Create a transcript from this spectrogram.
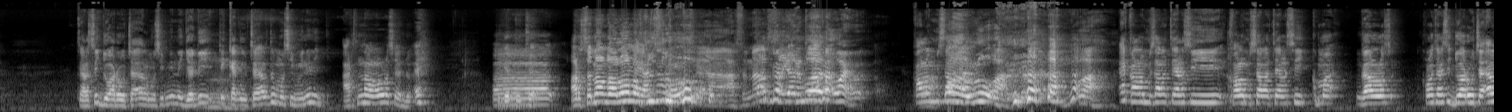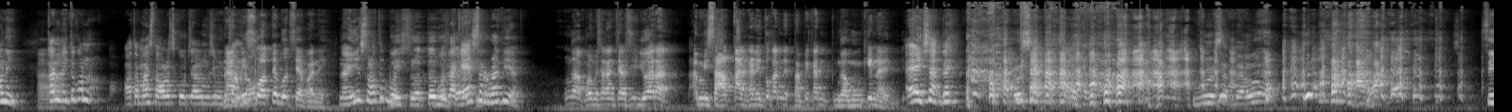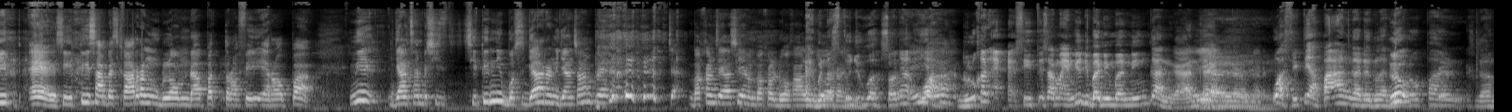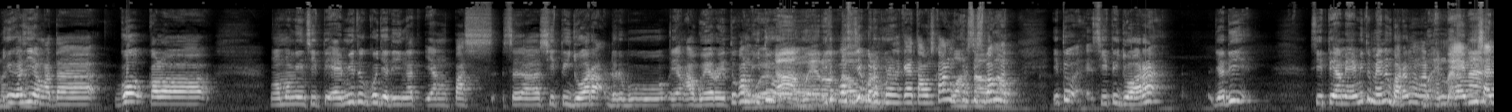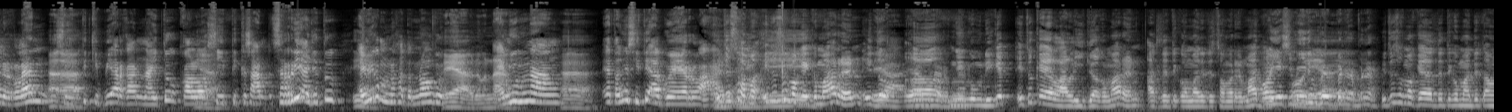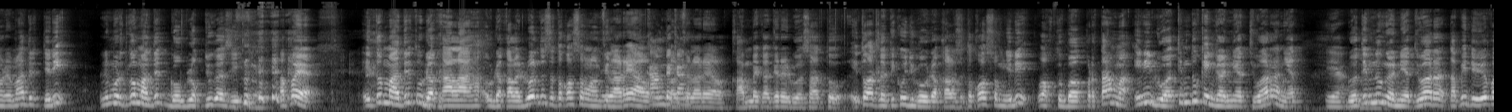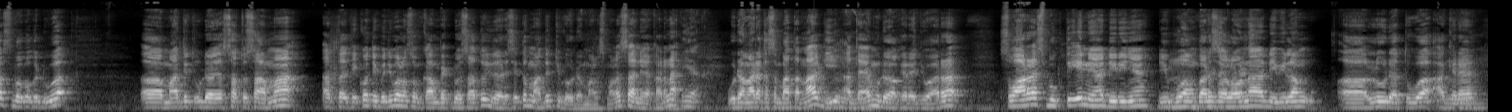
Chelsea juara UCL musim ini. Jadi tiket UCL tuh musim ini Arsenal lolos ya, Do? Eh. Tiket eh, UCL. Arsenal nggak lolos eh, justru. Ya? Ya, Arsenal banget. lama. Wah, kalau misalnya lu. wah. eh kalau misalnya Chelsea kalau misalnya Chelsea kema nggak lolos kalau Chelsea juara UCL nih, Ah. kan itu kan otomatis lolos ke UCL musim Nah, depan ini dong. slotnya buat siapa nih? Nah, ini slotnya buat Ini slotnya buat buat Leicester berarti ya? Enggak, kalau misalkan Chelsea juara, misalkan kan itu kan tapi kan nggak mungkin aja. Eh, shut deh. Buset. Buset dah lu. City, eh City sampai sekarang belum dapat trofi Eropa. Ini jangan sampai Si- City nih buat sejarah nih jangan sampai. Bahkan Chelsea yang bakal dua kali Eh bener setuju gua. Soalnya Iya. wah, dulu kan eh, eh, City sama MU dibanding-bandingkan kan. Iya, Kayak, iya, iya. Wah, City apaan enggak ada gelar di Lu, Eropa segala Ini gak sih yang kata gue kalau ngomongin City MU tuh gue jadi ingat yang pas City juara 2000 yang Aguero itu kan Aguero. itu Ah, Aguero, itu posisinya tahu gua. benar-benar kayak tahun sekarang Wah, persis tahu, banget. Itu City juara jadi City sama MU itu mainnya bareng kan. Main. MU Sunderland, Ah, ah. City KPR kan. Nah, itu kalau Iya. City kesan seri aja tuh. Iya. MU kan menang 1-0 tuh. Iya, udah menang. MU menang. Ah. Eh, taunya City Aguero aja. itu sama itu sama kayak kemarin itu Iya, iya, eh, benar, benar. nyinggung dikit itu kayak La Liga kemarin Atletico Madrid sama Real Madrid Oh iya sih Oh, itu iya, iya. bener-bener. itu sama kayak Atletico Madrid sama Real Madrid jadi ini menurut gua Madrid goblok juga sih apa ya itu Madrid udah kalah udah kalah duluan tuh 1-0 lawan Villarreal. Comeback lawan kan? Villarreal. Comeback akhirnya 2-1 itu Atletico juga udah kalah 1-0 jadi waktu babak pertama ini dua tim tuh kayak gak niat juara niat Iya. dua tim tuh gak niat juara tapi dia pas babak kedua eh, Madrid udah satu sama Atletico tiba-tiba langsung comeback 2-1 dari situ Madrid juga udah males-malesan ya karena Iya. udah gak ada kesempatan lagi. ATM udah akhirnya juara. Suarez buktiin ya dirinya dibuang Barcelona dibilang eh, lu udah tua akhirnya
